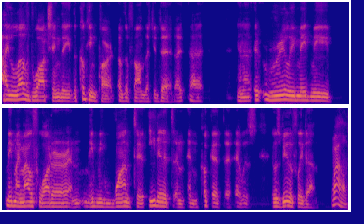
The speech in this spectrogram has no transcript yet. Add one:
I loved watching the the cooking part of the film that you did. I, uh, you know, it really made me made my mouth water and made me want to eat it and, and cook it. It was it was beautifully done. Wow,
